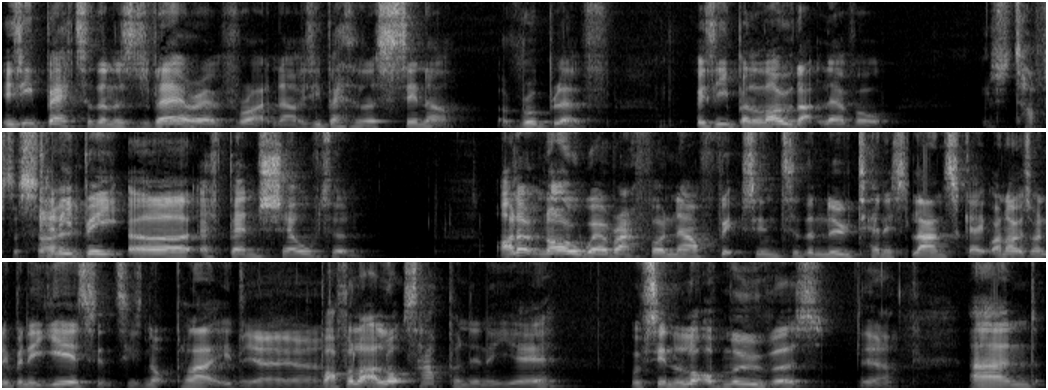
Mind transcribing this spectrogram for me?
Is he better than a Zverev right now? Is he better than a Sinner, a Rublev? Is he below that level? It's tough to say. Can he beat uh, Ben Shelton? I don't know where Rafa now fits into the new tennis landscape. I know it's only been a year since he's not played. Yeah, yeah. But I feel like a lot's happened in a year. We've seen a lot of movers Yeah. and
